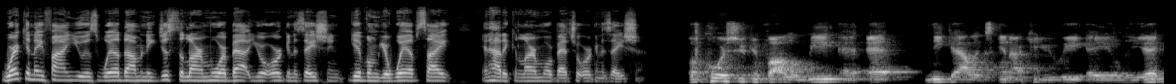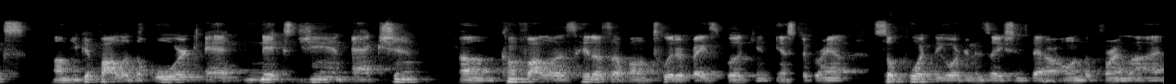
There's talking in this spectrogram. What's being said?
Where can they find you as well, Dominique, just to learn more about your organization? Give them your website and how they can learn more about your organization. Of course, you can follow me at, at Nique Alex, N I Q U E A L E X. Um, you can follow the org at Next Gen Action. Um, come follow us, hit us up on Twitter, Facebook, and Instagram. Support the organizations that are on the front line.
